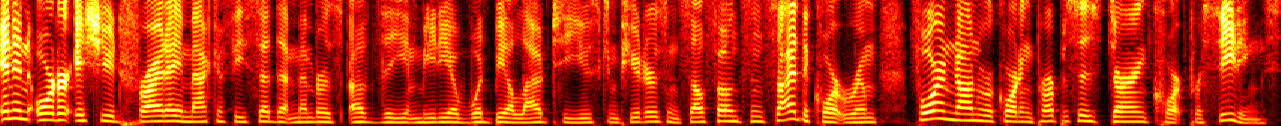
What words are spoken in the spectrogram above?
In an order issued Friday, McAfee said that members of the media would be allowed to use computers and cell phones inside the courtroom for non recording purposes during court proceedings.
